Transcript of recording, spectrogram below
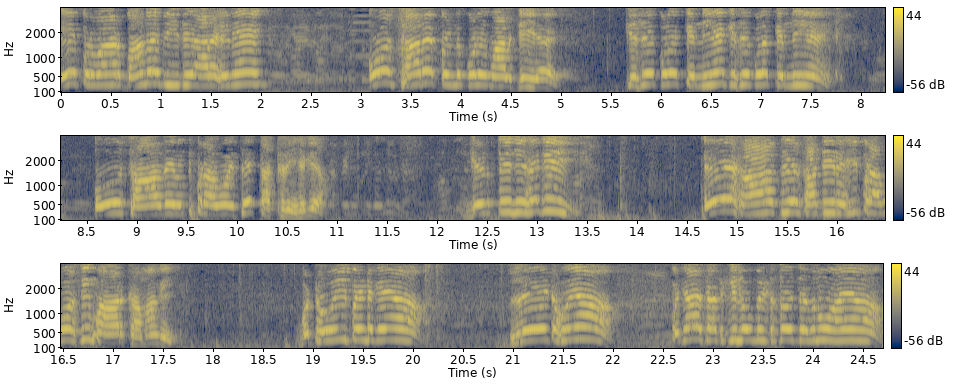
ਇਹ ਪਰਿਵਾਰ ਬਾਂਦੇ ਬੀਜਦੇ ਆ ਰਹੇ ਨੇ, ਉਹ ਸਾਰੇ ਪਿੰਡ ਕੋਲੇ ਮਾਲਕੀ ਹੈ। ਕਿਸੇ ਕੋਲੇ ਕਿੰਨੀ ਹੈ, ਕਿਸੇ ਕੋਲੇ ਕਿੰਨੀ ਹੈ, ਉਹ ਸਾਲ ਦੇ ਵਿੱਚ ਭਰਾਵੋ ਇੱਥੇ ਇਕੱਠ ਨਹੀਂ ਹੈਗਾ ਗਿਣਤੀ ਨਹੀਂ ਹੈਗੀ। ਇਹ ਹਾਲਤ ਜੇ ਸਾਡੀ ਰਹੀ, ਭਰਾਵੋ, ਅਸੀਂ ਮਾਰ ਖਾਵਾਂਗੇ। ਬਠੋਈ ਪਿੰਡ ਗਿਆ ਲੇਟ ਹੋਇਆ 50 60 ਕਿਲੋਮੀਟਰ ਤੋਂ ਜਦ ਨੂੰ ਆਇਆ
